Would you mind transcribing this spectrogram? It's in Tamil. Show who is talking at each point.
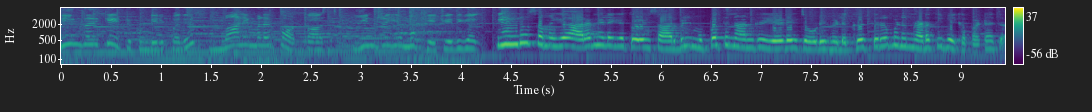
Speaker 1: நீங்கள் கேட்டுக்கொண்டிருப்பது மாலைமலர் பாட்காஸ்ட். இன்றைய முக்கிய செய்திகள்.
Speaker 2: இந்து சமய அறநிலையத்துறை சார்பில் முப்பத்தி நான்கு ஏழை ஜோடிகளுக்கு திருமணம் நடத்தி வைக்கப்பட்டது.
